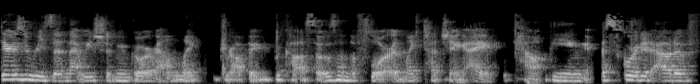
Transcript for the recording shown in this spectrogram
there's a reason that we shouldn't go around like dropping Picasso's on the floor and like touching. I count being escorted out of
